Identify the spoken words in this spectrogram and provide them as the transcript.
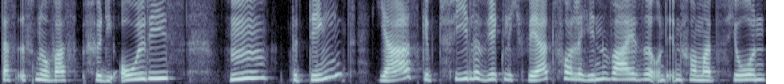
das ist nur was für die Oldies. Hm, bedingt. Ja, es gibt viele wirklich wertvolle Hinweise und Informationen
